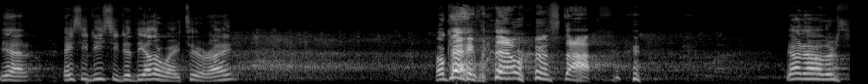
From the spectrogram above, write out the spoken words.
yeah, AC/DC did the other way too, right? okay, with that we're going to stop. yeah, no, there's.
